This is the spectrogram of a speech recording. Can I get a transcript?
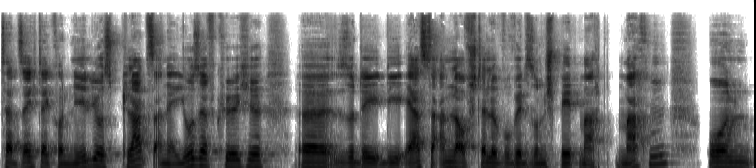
tatsächlich der Corneliusplatz an der Josefkirche äh, so die, die erste Anlaufstelle, wo wir so einen Spätmacht machen. Und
